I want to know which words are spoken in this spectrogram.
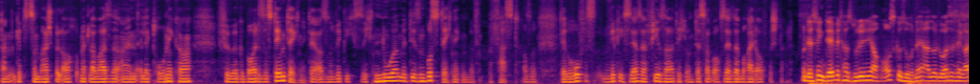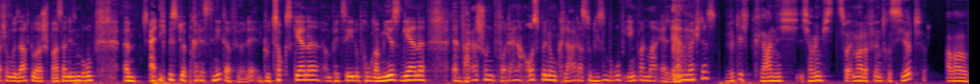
Dann gibt es zum Beispiel auch mittlerweile einen Elektroniker für Gebäudesystemtechnik, der also wirklich sich nur mit diesen Bustechniken befasst. Also der Beruf ist wirklich sehr, sehr vielseitig und deshalb auch sehr, sehr breit aufgestellt. Und deswegen, David, hast du den ja auch rausgesucht. Ne? Also du hast es ja gerade schon gesagt, du hast Spaß an diesem Beruf. Ähm, eigentlich bist du ja prädestiniert dafür. Ne? Du zockst gerne am PC, du programmierst gerne. Äh, war das schon vor deiner Ausbildung klar? Klar, dass du diesen Beruf irgendwann mal erlernen möchtest? Wirklich klar nicht. Ich habe mich zwar immer dafür interessiert, aber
